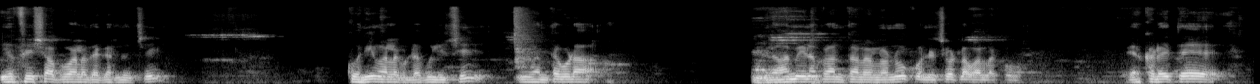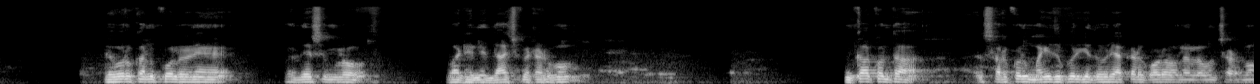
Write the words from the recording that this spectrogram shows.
ఎఫ్ఈ షాప్ వాళ్ళ దగ్గర నుంచి కొని వాళ్ళకు డబ్బులు ఇచ్చి ఇవంతా కూడా గ్రామీణ ప్రాంతాలలోనూ కొన్ని చోట్ల వాళ్ళకు ఎక్కడైతే ఎవరు కనుక్కోలేని ప్రదేశంలో వాటిని దాచిపెట్టడము ఇంకా కొంత సరుకును మైదుకూరికి దూరి అక్కడ గోడౌన్లలో ఉంచడము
